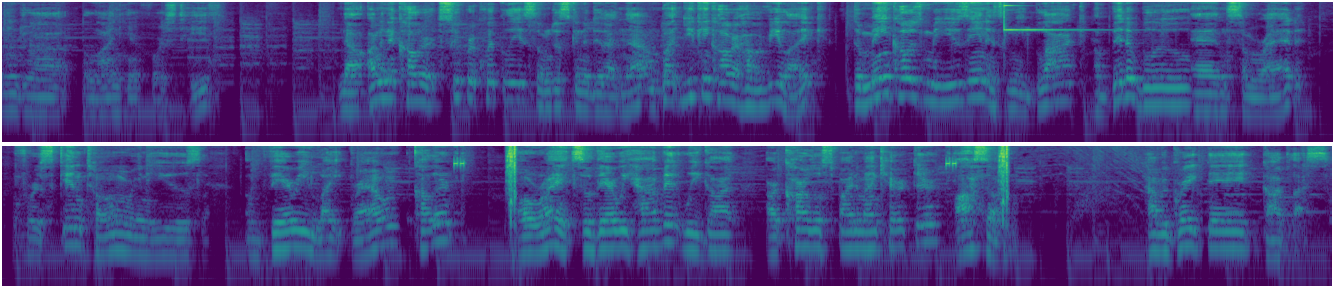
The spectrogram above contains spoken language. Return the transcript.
I'm gonna draw a line here for his teeth. Now I'm gonna color it super quickly, so I'm just gonna do that now, but you can color it however you like. The main colors I'm gonna be using is gonna be black, a bit of blue, and some red. For skin tone, we're gonna use a very light brown color. All right, so there we have it. We got our Carlos Spider-Man character. Awesome. Have a great day. God bless.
